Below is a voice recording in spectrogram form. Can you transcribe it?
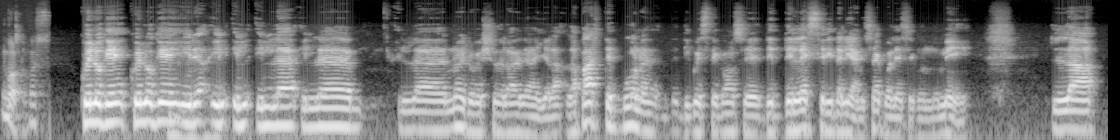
boh, questo- quello che, quello che il, il, il, il, il- noi rovescio della medaglia, la, la parte buona di queste cose, de- dell'essere italiani, sai qual è secondo me? La,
